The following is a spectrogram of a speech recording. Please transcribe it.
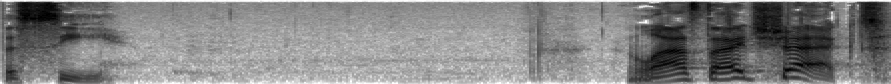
the sea. And last I checked,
